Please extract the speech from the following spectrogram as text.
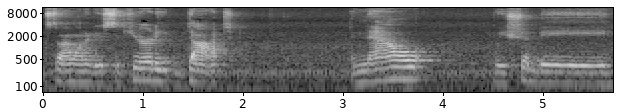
so I want to do security dot. And now we should be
